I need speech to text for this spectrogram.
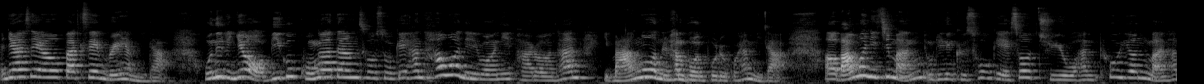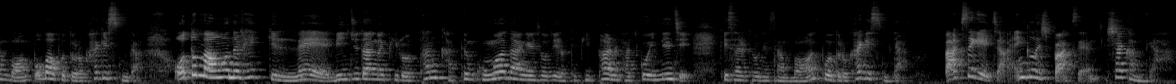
안녕하세요. 박쌤 레이나입니다. 오늘은요, 미국 공화당 소속의 한 하원 의원이 발언한 이 망언을 한번 보려고 합니다. 어, 망언이지만 우리는 그 속에서 주요한 표현만 한번 뽑아보도록 하겠습니다. 어떤 망언을 했길래 민주당을 비롯한 같은 공화당에서도 이렇게 비판을 받고 있는지 기사를 통해서 한번 보도록 하겠습니다. 박스의 일자, English 박쌤 시작합니다.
